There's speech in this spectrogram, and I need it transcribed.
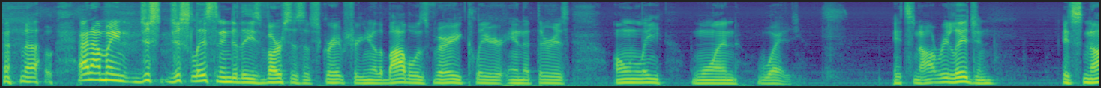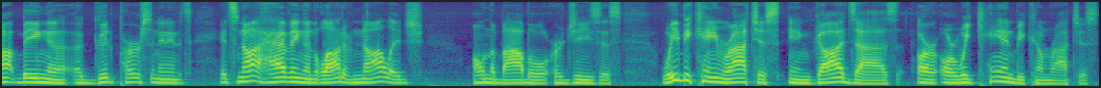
you? no. And I mean, just just listening to these verses of scripture, you know, the Bible is very clear in that there is only one way. It's not religion. It's not being a, a good person, and it's it's not having a lot of knowledge on the Bible or Jesus. We became righteous in God's eyes, or or we can become righteous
